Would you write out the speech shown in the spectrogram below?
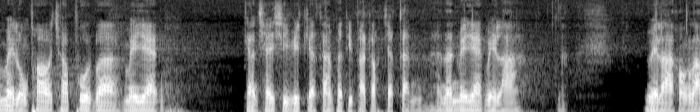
ทำไมหลวงพ่อชอบพูดว่าไม่แยกการใช้ชีวิตกับการปฏิบัติออกจากกันอันนั้นไม่แยกเวลา เวลาของเรา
